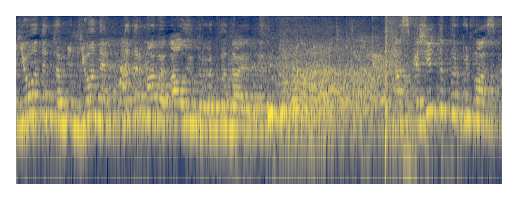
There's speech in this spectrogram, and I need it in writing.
Мільйони та мільйони, не дарма ви алгебру викладаєте. А скажіть тепер, будь ласка,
